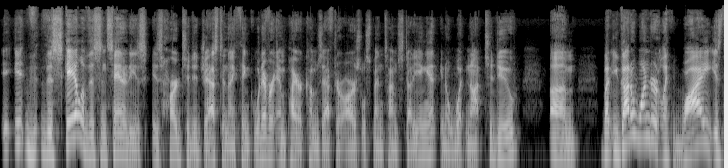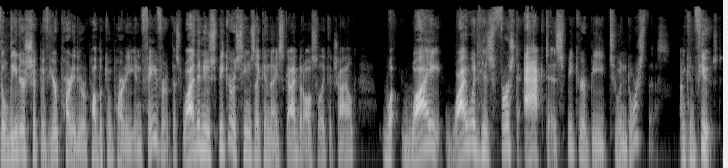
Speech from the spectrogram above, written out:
It, it, the scale of this insanity is, is hard to digest, and I think whatever empire comes after ours will spend time studying it. You know what not to do. Um, but you got to wonder, like, why is the leadership of your party, the Republican Party, in favor of this? Why the new speaker, who seems like a nice guy, but also like a child? What, why, why would his first act as speaker be to endorse this? I'm confused.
